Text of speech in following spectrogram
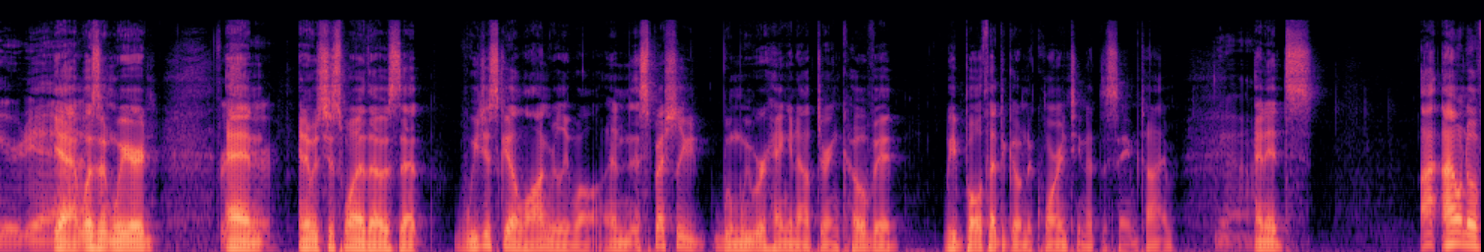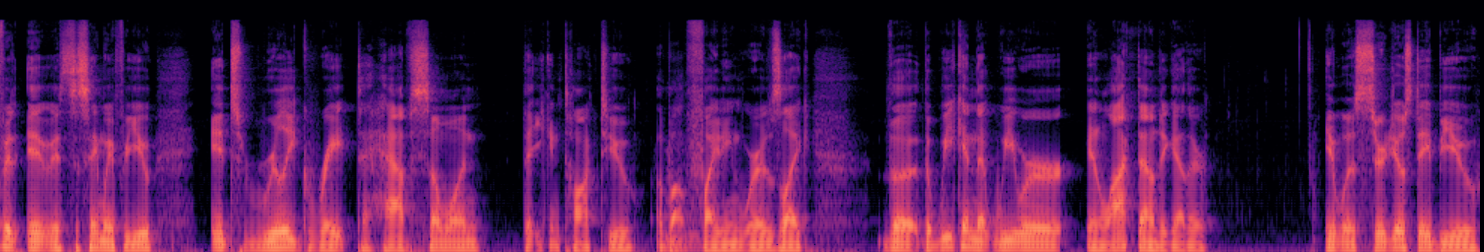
weird. Yeah, Yeah, it wasn't weird, For and sure. and it was just one of those that we just get along really well, and especially when we were hanging out during COVID, we both had to go into quarantine at the same time Yeah, and it's I, I don't know if, it, if it's the same way for you it's really great to have someone that you can talk to about Mm-hmm. fighting whereas like the the weekend that we were in lockdown together it was sergio's debut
